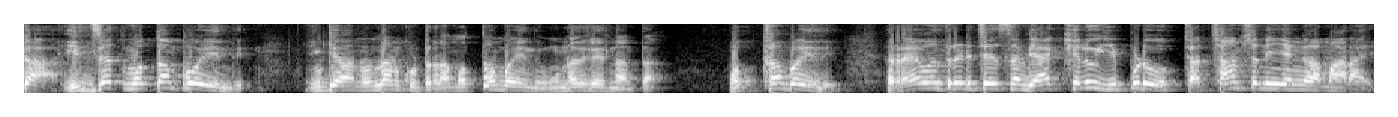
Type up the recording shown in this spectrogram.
ఇక ఇజ్జత్ మొత్తం పోయింది. ఇంకేమైనా ఉందనుకుంటారా? మొత్తం పోయింది. ఉన్నది లేదంతా మొత్తం పోయింది. రేవంత్ రెడ్డి చేసిన వ్యాఖ్యలు ఇప్పుడు చర్చాంశనీయంగా మారాయి.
